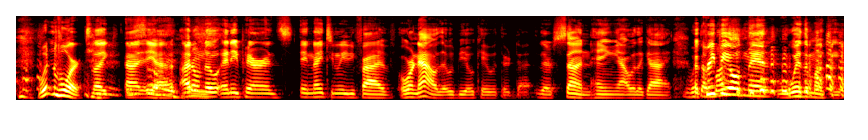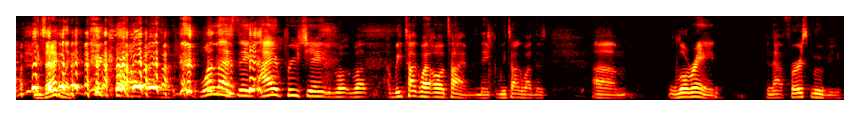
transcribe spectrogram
Wouldn't have worked. like, uh, so yeah. many I don't know any parents in 1985 or now that would be okay with their da- their son hanging out with a guy, With a a creepy monkey. old man with a monkey. exactly. One last thing, I appreciate what, what we talk about it all the time, Nick. We talk about this. Um, Lorraine in that first movie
